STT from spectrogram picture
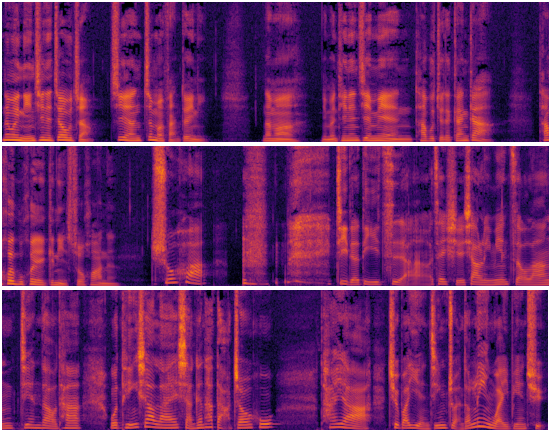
那位年轻的教务长既然这么反对你，那么你们天天见面，他不觉得尴尬？他会不会跟你说话呢？说话。记得第一次啊，在学校里面走廊见到他，我停下来想跟他打招呼，他呀却把眼睛转到另外一边去，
